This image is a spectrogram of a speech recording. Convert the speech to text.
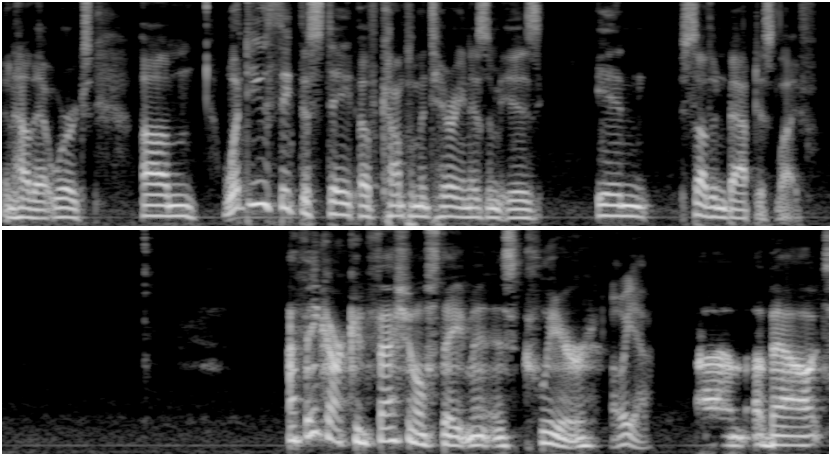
and how that works. Um, what do you think the state of complementarianism is in Southern Baptist life? I think our confessional statement is clear. Oh yeah, um, about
